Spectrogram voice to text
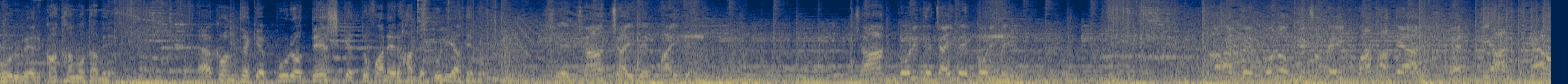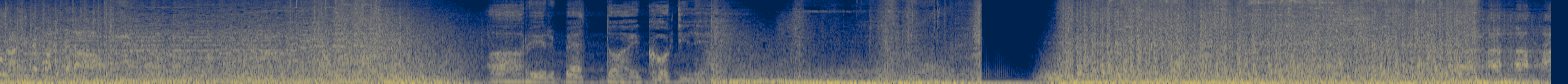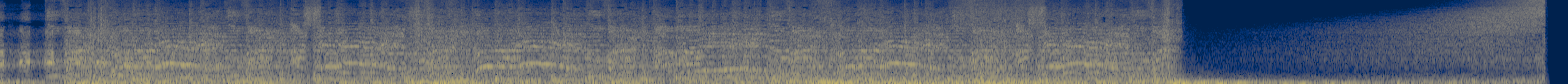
পূর্বের কথা মোতাবেক, এখন থেকে পুরো দেশকে তুফানের হাতে তুলিয়া দেব। সে যা চাইবে পাইবে। যা করিতে চাইবে করিবে। তাহাকে কোনো কিছুতেই বাধা দেয়ার এখতিয়ার কেউ রাখিতে পারিবে না। আর এর ব্যত্যয় ঘটিলে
